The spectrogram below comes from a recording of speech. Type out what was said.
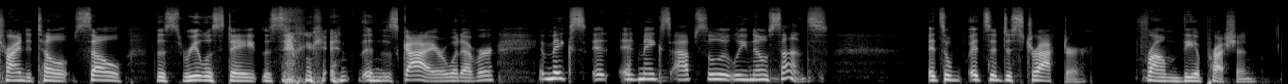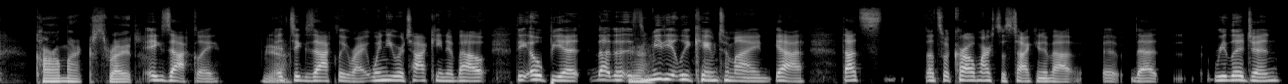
trying to tell sell this real estate this in, in the sky or whatever, it makes it it makes absolutely no sense. It's a it's a distractor from the oppression. Karl Marx, right? Exactly. Yeah. It's exactly right. When you were talking about the opiate, that, yeah. immediately came to mind. Yeah, that's that's what Karl Marx was talking about. Uh, that religion,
